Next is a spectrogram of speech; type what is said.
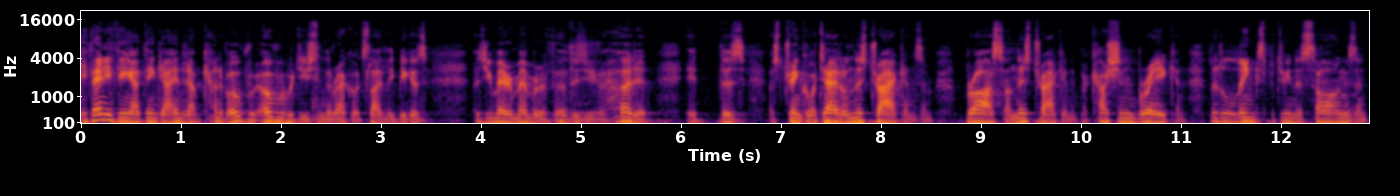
if anything, I think I ended up kind of over overproducing the record slightly because, as you may remember, if others of you have heard it, it there's a string quartet on this track and some brass on this track and a percussion break and little links between the songs and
